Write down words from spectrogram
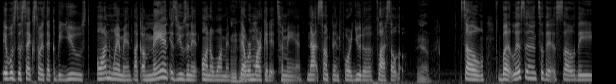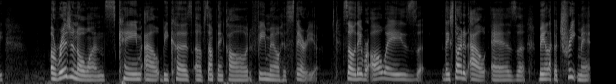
It was the sex toys that could be used on women, like a man is using it on a woman, Mm-hmm. that were marketed to men, not something for you to fly solo. Yeah. So, but listen to this. So the original ones came out because of something called female hysteria. So they were always they started out as uh, being like a treatment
